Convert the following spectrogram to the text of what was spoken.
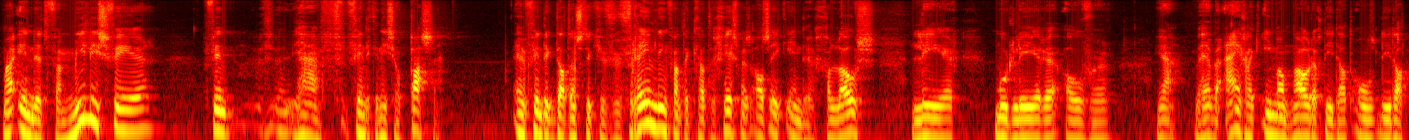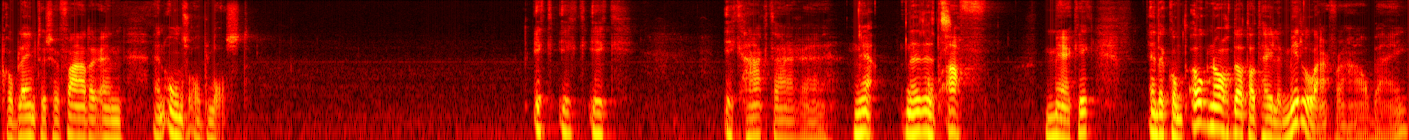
Maar in de familiesfeer vind, ja, vind ik het niet zo passen. En vind ik dat een stukje vervreemding van de catechismus als ik in de geloofsleer moet leren over. Ja, we hebben eigenlijk iemand nodig die dat, ons, die dat probleem tussen vader en, en ons oplost. Ik, ik, ik, ik haak daar uh, ja, dat op af, merk ik. En er komt ook nog dat dat hele middelaarverhaal bij.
